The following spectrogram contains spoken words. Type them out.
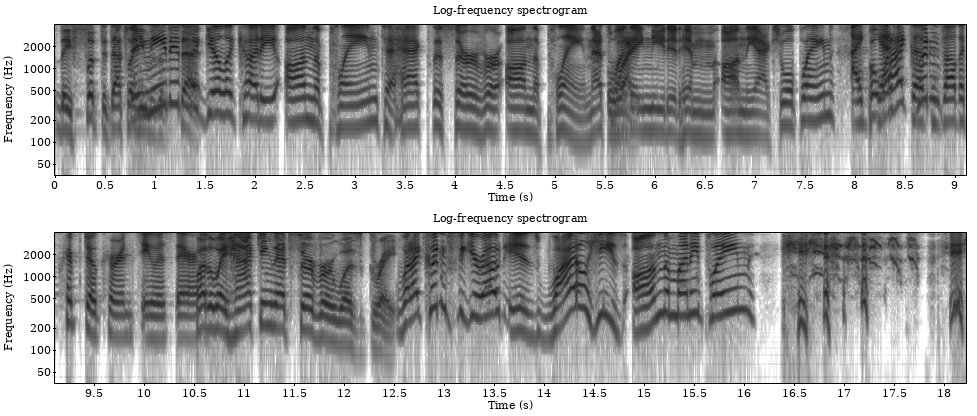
they flipped it. That's why they he was needed upset. McGillicuddy on the plane to hack the server on the plane. That's why Right. they needed him on the actual plane. I but guess what I so because all the cryptocurrency was there. By the way, hacking that server was great. what I couldn't figure out is while he's on the money plane, he,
